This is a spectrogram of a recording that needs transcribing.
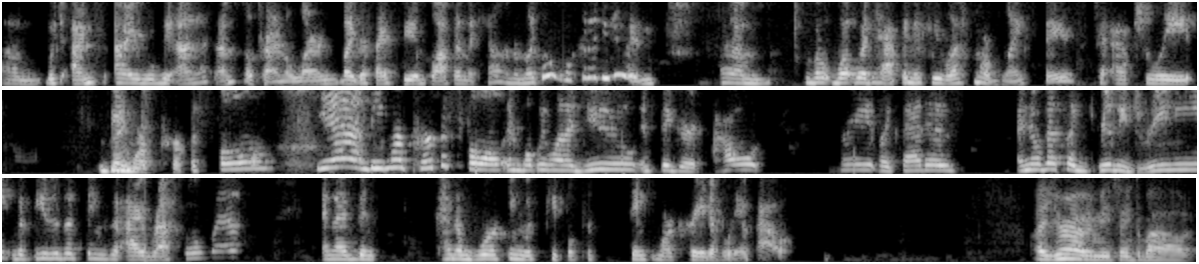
um, which I'm, I will be honest, I'm still trying to learn. Like if I see a block on the calendar, I'm like, oh, what could I be doing? Um, but what would happen if we left more blank space to actually be Think. more purposeful? Yeah, and be more purposeful in what we want to do and figure it out, right? Like that is, I know that's like really dreamy, but these are the things that I wrestle with. And I've been kind of working with people to think more creatively about. Uh, you're having me think about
